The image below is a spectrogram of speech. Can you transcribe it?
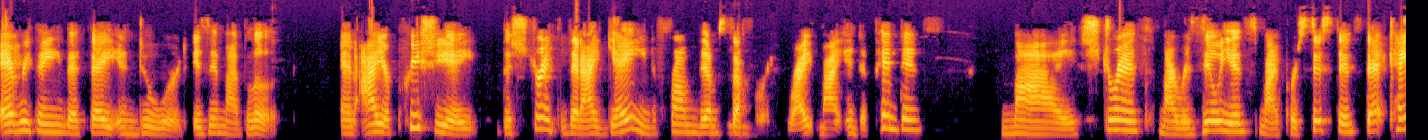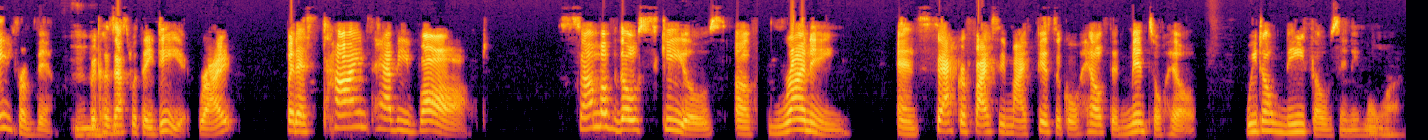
everything that they endured is in my blood and i appreciate the strength that i gained from them mm-hmm. suffering right my independence my strength, my resilience, my persistence, that came from them mm-hmm. because that's what they did, right? But as times have evolved, some of those skills of running and sacrificing my physical health and mental health, we don't need those anymore. Mm.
